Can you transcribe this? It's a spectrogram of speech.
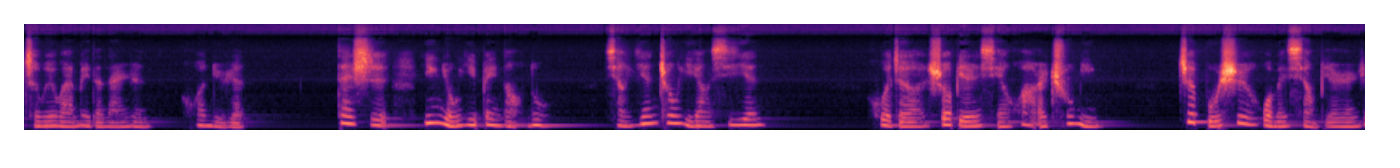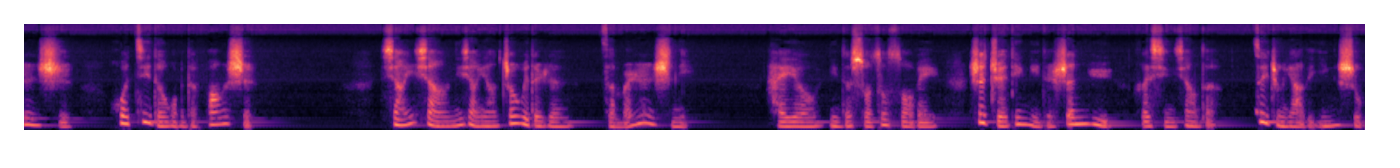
成为完美的男人或女人，但是因容易被恼怒，像烟囱一样吸烟，或者说别人闲话而出名。这不是我们想别人认识或记得我们的方式。想一想，你想让周围的人怎么认识你，还有你的所作所为是决定你的声誉和形象的最重要的因素。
